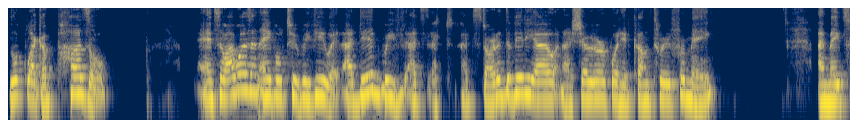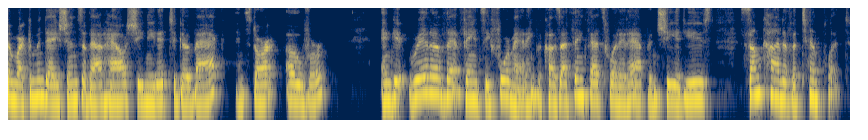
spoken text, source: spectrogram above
looked like a puzzle and so I wasn't able to review it. I did. Re- I, I started the video and I showed her what had come through for me. I made some recommendations about how she needed to go back and start over and get rid of that fancy formatting because I think that's what had happened. She had used some kind of a template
